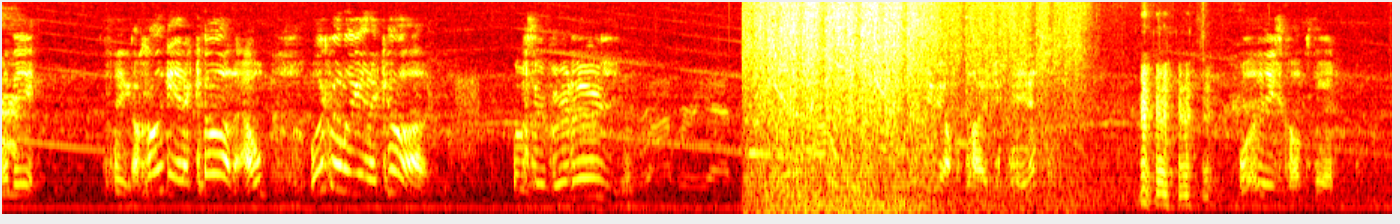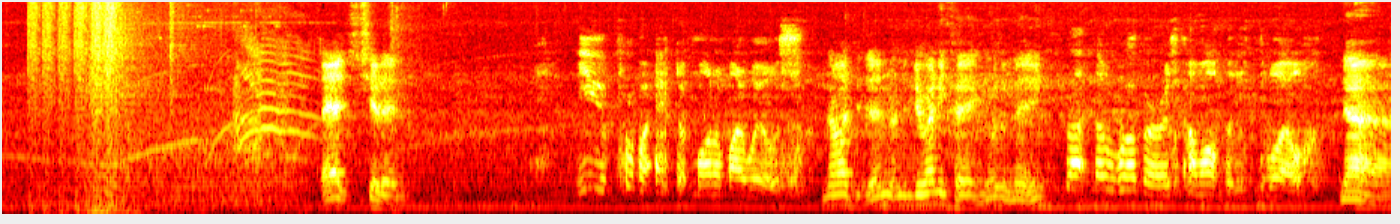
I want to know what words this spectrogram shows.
Let me. I can't get in a car now. Why can't I get in a car? I'm so voodoo. Give me up a page, penis. What are these cops doing? They're just chilling. You proper effed up one of my wheels. No, I didn't. I didn't do anything. It wasn't me. Like the rubber has come off as well. Nah.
